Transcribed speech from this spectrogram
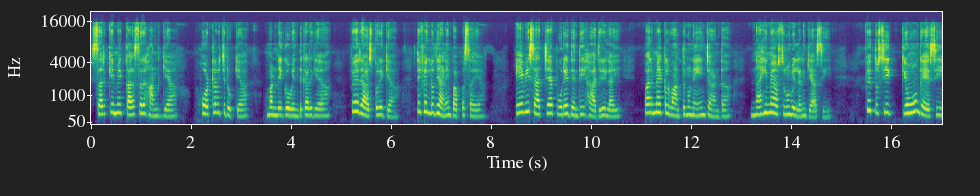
ਸਰ ਕਿ ਮੈਂ ਕੱਲ ਸਰਹੰਦ ਗਿਆ, ਹੋਟਲ ਵਿੱਚ ਰੁਕਿਆ, ਮੰਡੀ ਗੋਬਿੰਦਗੜ੍ਹ ਗਿਆ, ਫਿਰ ਰਾਜਪੁਰੇ ਗਿਆ ਤੇ ਫਿਰ ਲੁਧਿਆਣੇ ਵਾਪਸ ਆਇਆ। ਇਹ ਵੀ ਸੱਚ ਹੈ, ਪੂਰੇ ਦਿਨ ਦੀ ਹਾਜ਼ਰੀ ਲਾਈ, ਪਰ ਮੈਂ ਕੁਲਵੰਤ ਨੂੰ ਨਹੀਂ ਜਾਣਦਾ, ਨਾ ਹੀ ਮੈਂ ਉਸ ਨੂੰ ਮਿਲਣ ਗਿਆ ਸੀ। ਫਿਰ ਤੁਸੀਂ ਕਿਉਂ ਗਏ ਸੀ?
